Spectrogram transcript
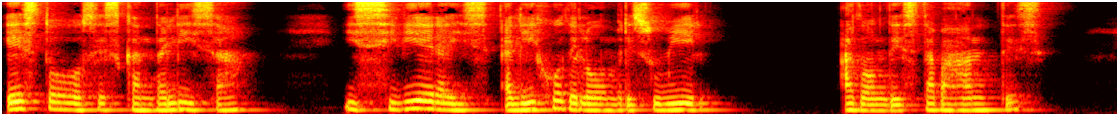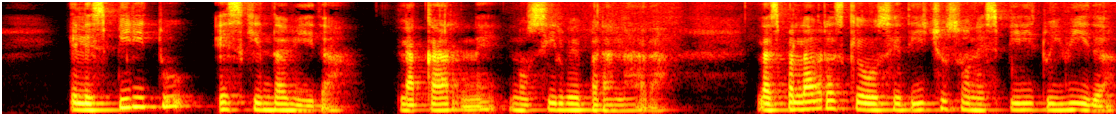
Esto os escandaliza, y si vierais al Hijo del Hombre subir a donde estaba antes, el Espíritu es quien da vida, la carne no sirve para nada. Las palabras que os he dicho son espíritu y vida,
